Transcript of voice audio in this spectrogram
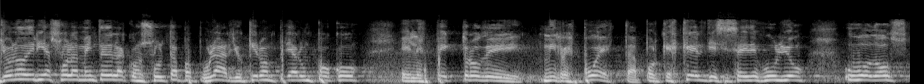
yo no diría solamente de la consulta popular, yo quiero ampliar un poco el espectro de mi respuesta, porque es que el 16 de julio hubo dos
